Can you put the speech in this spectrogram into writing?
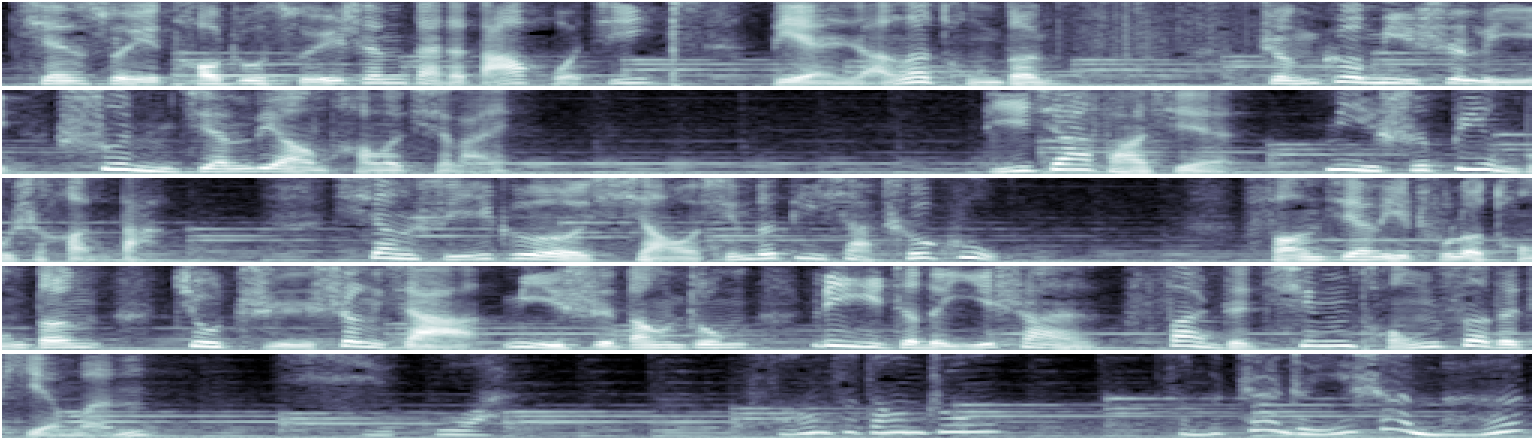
千岁掏出随身带的打火机，点燃了铜灯。整个密室里瞬间亮堂了起来。迪迦发现密室并不是很大，像是一个小型的地下车库。房间里除了铜灯，就只剩下密室当中立着的一扇泛着青铜色的铁门。奇怪，房子当中怎么站着一扇门？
